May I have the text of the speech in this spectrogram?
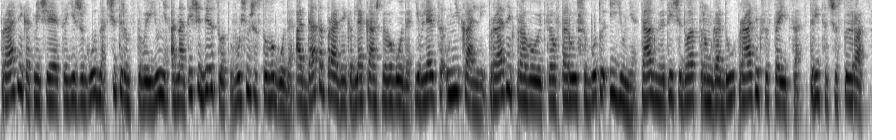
Праздник отмечается ежегодно с 14 июня 1986 года, а дата праздника для каждого года является уникальной. Праздник проводится во вторую субботу июня. Так, в 2022 году праздник состоится в 36 раз.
